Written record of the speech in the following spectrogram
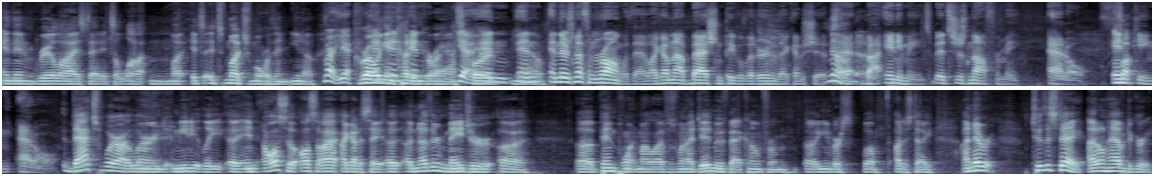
and then realize that it's a lot mu- it's it's much more than you know right, yeah, growing and, cutting grass Yeah, or and you and, know. and there's nothing wrong with that. Like I'm not bashing people that are into that kind of shit. No, at- no. by any means. It's just not for me at all. And- Fucking at all. that's where I learned immediately. Uh, and also, also, I, I got to say, uh, another major uh, uh, pinpoint in my life was when I did move back home from uh, university. Well, I'll just tell you, I never, to this day, I don't have a degree.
